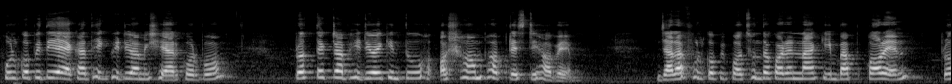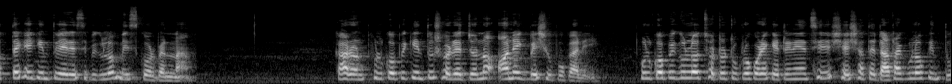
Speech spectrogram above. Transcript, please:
ফুলকপি দিয়ে একাধিক ভিডিও আমি শেয়ার করব। প্রত্যেকটা ভিডিওই কিন্তু অসম্ভব টেস্টি হবে। যারা ফুলকপি পছন্দ করেন না কিংবা করেন, প্রত্যেকেই কিন্তু এই রেসিপিগুলো মিস করবেন না। কারণ ফুলকপি কিন্তু শরীরের জন্য অনেক বেশি উপকারী। ফুলকপিগুলো ছোট টুকরো করে কেটে নিয়েছি, সেই সাথে ডাটাগুলো কিন্তু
